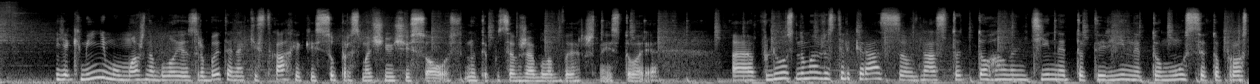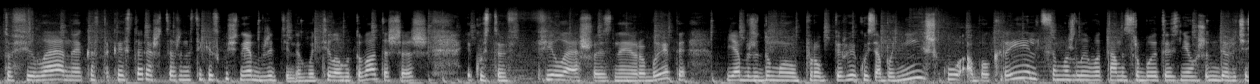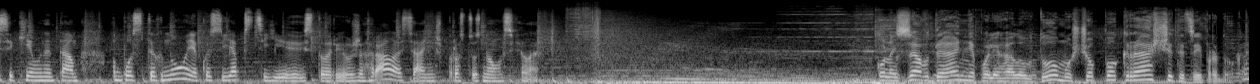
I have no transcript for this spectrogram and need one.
Як мінімум, можна було зробити на кістках якийсь суперсмачнючий соус. Ну, типу, це вже була б виграшна історія. Е, плюс, ну ми вже стільки раз в нас то, то галантіни, то теріни, то муси, то просто філе. Ну, якась така історія, що це вже настільки скучно, я б в житті не хотіла готувати ще ж якусь там філе щось з нею робити. Я б вже думаю про якусь або ніжку, або крильце, можливо, там зробити з нього, що не дивлячись, які вони там, або стегно. Якось я б з цією історією вже гралася, аніж просто знову з філе. Завдання полягало в тому, щоб покращити цей продукт.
